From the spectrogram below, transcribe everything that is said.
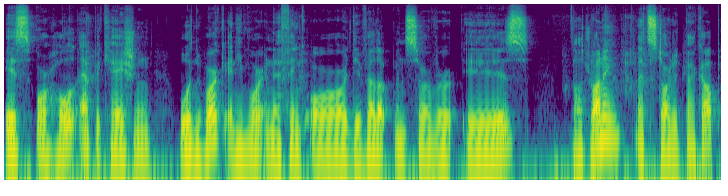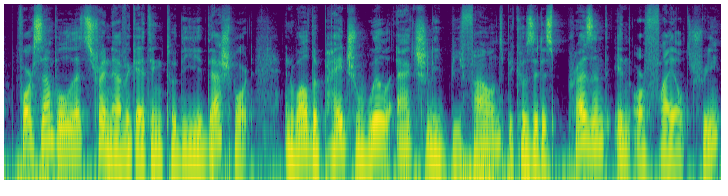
is our whole application wouldn't work anymore. And I think our development server is not running. Let's start it back up. For example, let's try navigating to the dashboard. And while the page will actually be found because it is present in our file tree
